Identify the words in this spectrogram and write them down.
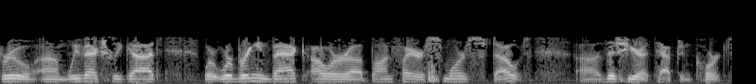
through. Um, we've actually got we're, we're bringing back our uh, bonfire s'mores stout uh, this year at Tapped and Corked.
